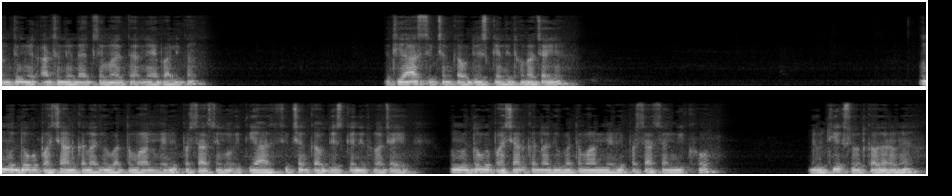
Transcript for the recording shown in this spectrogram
अंतिम अर्थ निर्णायक से माना जाता है न्यायपालिका इतिहास, शिक्षण का उद्देश्य केंद्रित होना चाहिए। उन मुद्दों को पहचान करना जो वर्तमान में भी प्रशासनिक हो, इतिहास, शिक्षण का उद्देश्य केंद्रित होना चाहिए। उन मुद्दों की पहचान करना जो वर्तमान में भी प्रशासनिक हो द्वितीय स्रोत का उदाहरण है।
